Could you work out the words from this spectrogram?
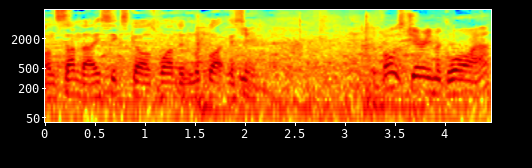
on Sunday, six goals, one didn't look like missing. If I was Jerry Maguire,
